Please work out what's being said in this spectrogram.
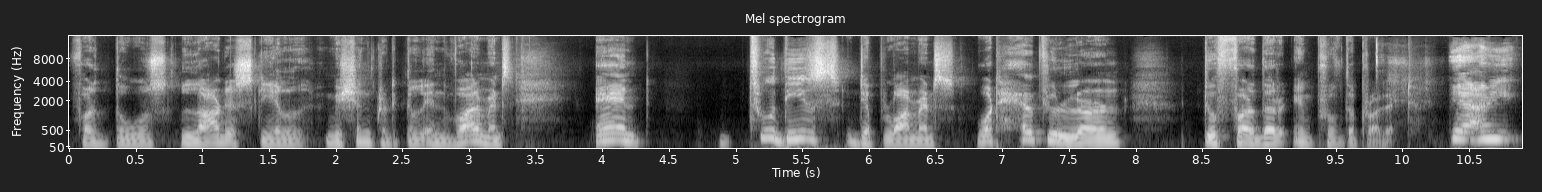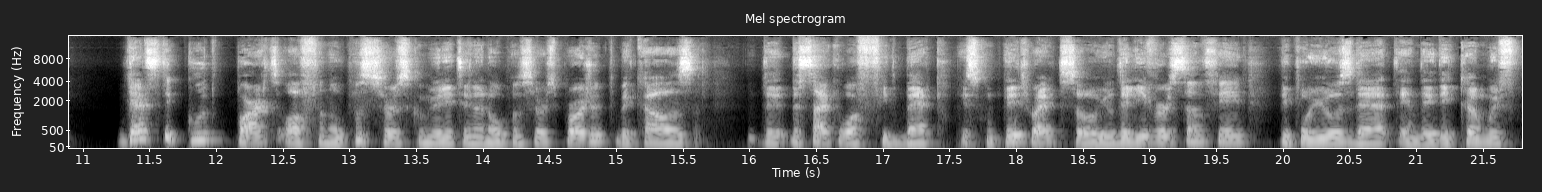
for those large scale mission critical environments? And through these deployments, what have you learned to further improve the project? Yeah, I mean, that's the good part of an open source community and an open source project because the, the cycle of feedback is complete, right? So you deliver something, people use that and they, they come with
